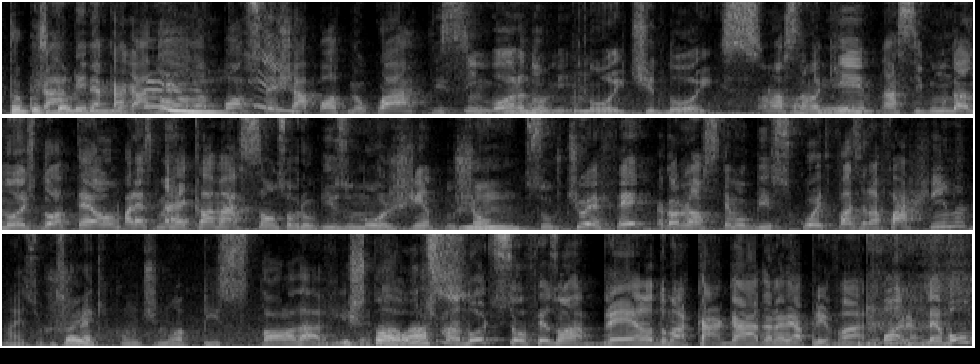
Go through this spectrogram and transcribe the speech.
Então já dei minha barulhinho. cagadona, posso fechar a porta do meu quarto e se embora dormir. Noite 2. Então nós estamos Hum. Ok. aqui na segunda noite do hotel. Parece que minha reclamação sobre o piso nojento do chão Hum. surtiu efeito. Agora nós temos o biscoito fazendo a faxina. Mas o Isso aí. Shrek continua pistola da vida. Na Pistolaço. última noite o senhor fez uma bela de uma cagada na minha privada. Olha, levou um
